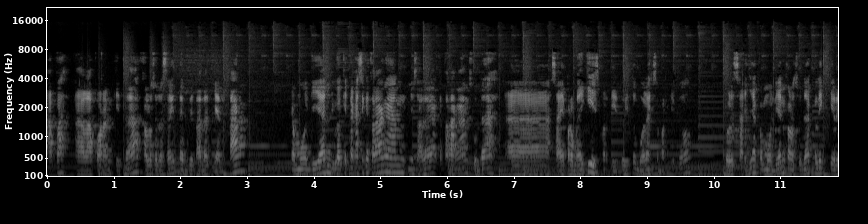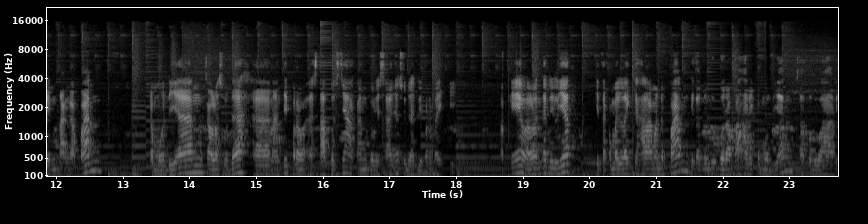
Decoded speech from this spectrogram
apa uh, laporan kita kalau sudah selesai kita beri tanda centang kemudian juga kita kasih keterangan. Misalnya keterangan sudah uh, saya perbaiki seperti itu itu boleh seperti itu. Tulis saja kemudian kalau sudah klik kirim tanggapan. Kemudian kalau sudah uh, nanti per, statusnya akan tulisannya sudah diperbaiki. Oke lalu nanti dilihat kita kembali lagi ke halaman depan. Kita tunggu beberapa hari kemudian satu dua hari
